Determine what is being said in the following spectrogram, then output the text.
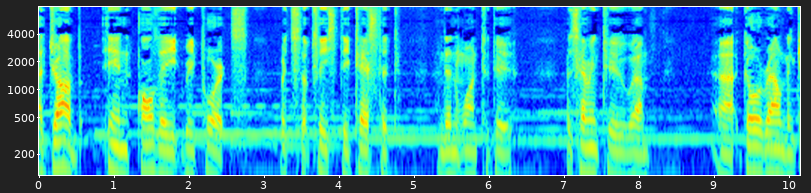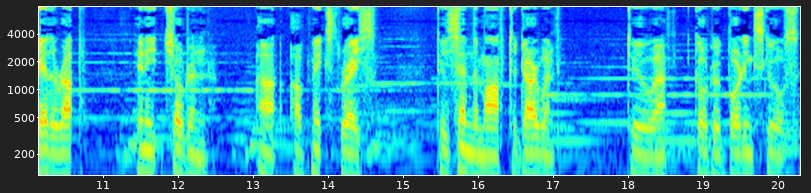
A job in all the reports which the police detested and didn't want to do was having to um, uh, go around and gather up any children uh, of mixed race to send them off to Darwin to uh, go to boarding schools.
